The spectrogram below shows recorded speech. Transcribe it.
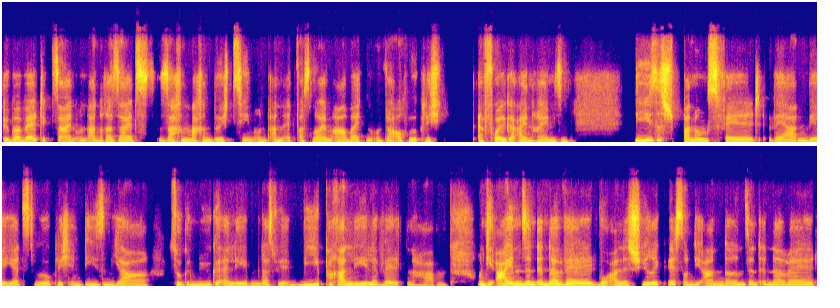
überwältigt sein und andererseits Sachen machen, durchziehen und an etwas Neuem arbeiten und da auch wirklich Erfolge einheimsen. Dieses Spannungsfeld werden wir jetzt wirklich in diesem Jahr zur Genüge erleben, dass wir wie parallele Welten haben. Und die einen sind in der Welt, wo alles schwierig ist, und die anderen sind in der Welt,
